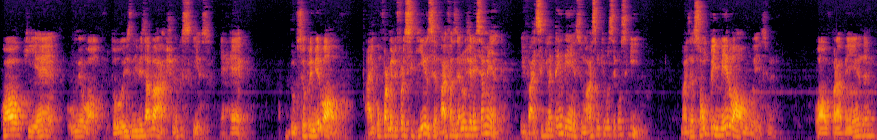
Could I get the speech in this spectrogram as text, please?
qual que é o meu alvo? Dois níveis abaixo, nunca esqueça, é regra. Do seu primeiro alvo. Aí, conforme ele for seguindo, você vai fazendo um gerenciamento e vai seguindo a tendência, o máximo que você conseguir. Mas é só um primeiro alvo esse, né? O alvo para venda,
